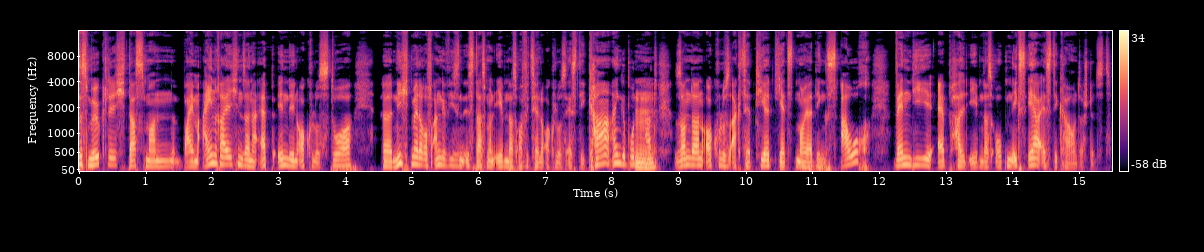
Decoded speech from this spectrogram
es möglich, dass man beim Einreichen seiner App in den Oculus Store äh, nicht mehr darauf angewiesen ist, dass man eben das offizielle Oculus SDK eingebunden mhm. hat, sondern Oculus akzeptiert jetzt neuerdings auch, wenn die App halt eben das OpenXR SDK unterstützt.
